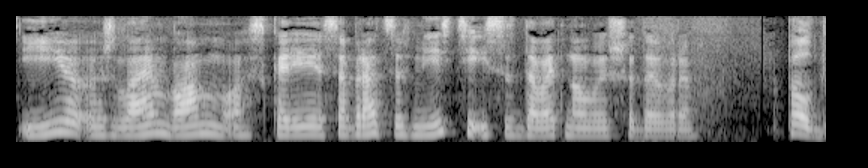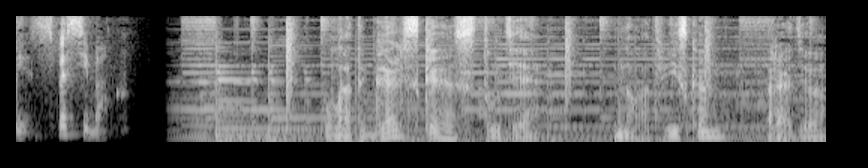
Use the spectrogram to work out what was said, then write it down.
и желаем вам скорее собраться вместе и создавать новые шедевры. Paldies, спасибо. Латгальская студия. Но от Виском. Радио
